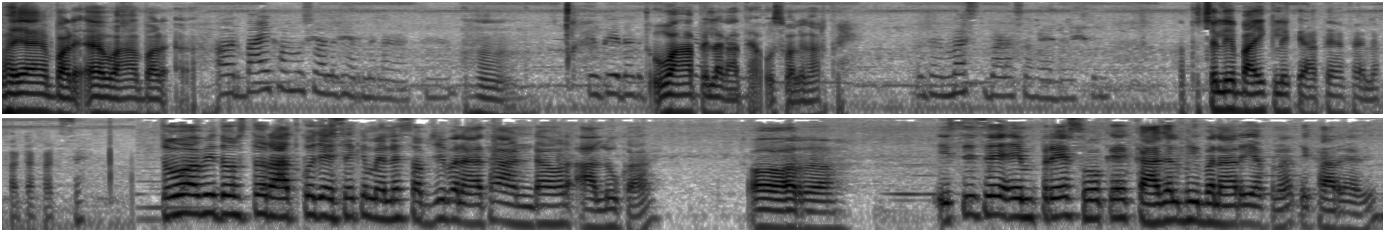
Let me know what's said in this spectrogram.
भैया है बड़े वहाँ बड़े और बाइक हम उस वाले घर में लगाते हैं। हम्म क्योंकि इधर तो वहाँ पे लगाते हैं उस वाले घर पे। उधर मस्त बड़ा सा है हाँ, तो चलिए बाइक लेके आते हैं पहले फटाफट से। तो अभी दोस्तों रात को जैसे कि मैंने सब्ज़ी बनाया था अंडा और आलू का और इसी से इम्प्रेस होके काजल भी बना रही है अपना दिखा रहे हैं अभी।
